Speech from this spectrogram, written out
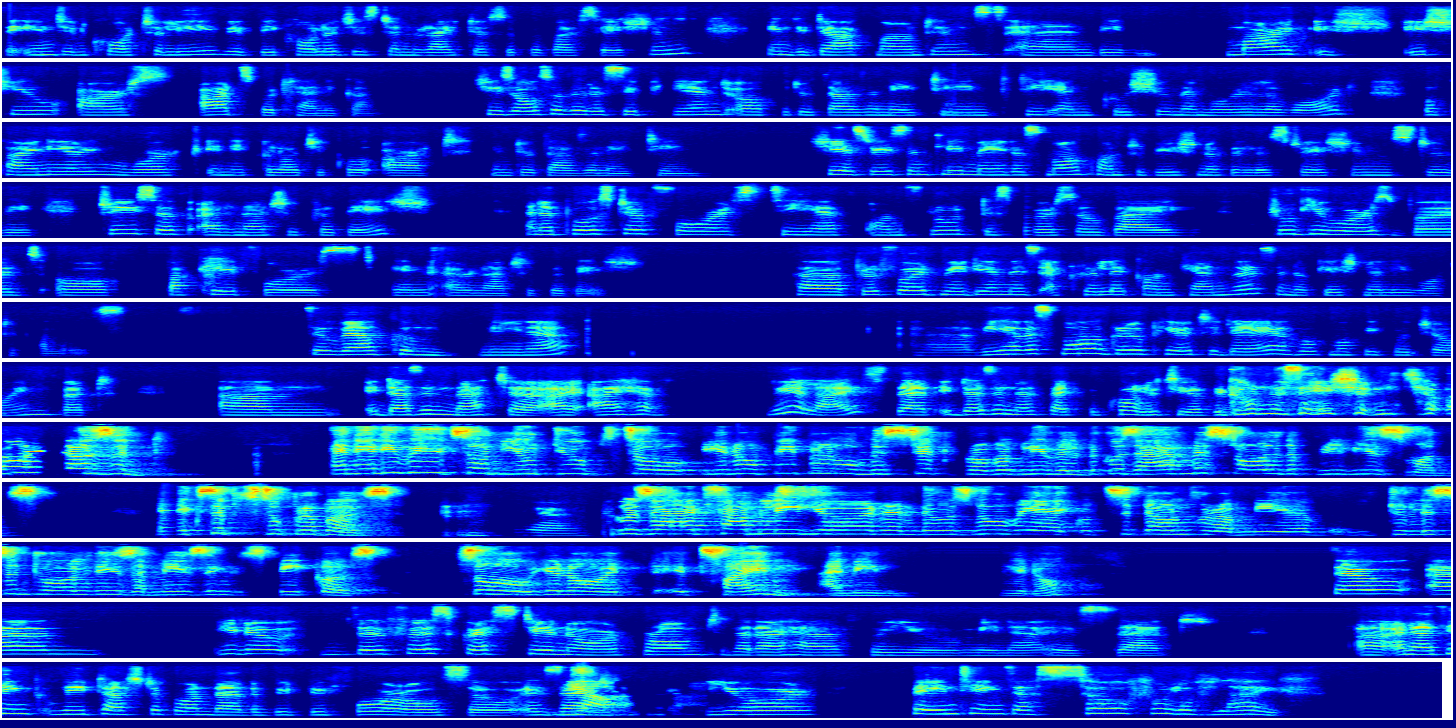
the Indian Quarterly with the ecologist and writer Suprabha Seshan in the Dark Mountains, and the Marg ish- issue Arts, Ars Botanica. She's also the recipient of the 2018 T.N. Khoshoo Memorial Award for pioneering work in ecological art in 2018. She has recently made a small contribution of illustrations to the Trees of Arunachal Pradesh and a poster for CF on fruit dispersal by frugivorous birds of Pakke Forest in Arunachal Pradesh. Her preferred medium is acrylic on canvas and occasionally watercolors. So, welcome, Nina. Uh, we have a small group here today. I hope more people join, but um, it doesn't matter. I, I have realized that it doesn't affect the quality of the conversation. So. No, it doesn't. And anyway, it's on YouTube. So, you know, people who missed it probably will, because I've missed all the previous ones, except Suprabha's. Yeah. Because I had family here and there was no way I could sit down for a meal to listen to all these amazing speakers. So, you know, it, it's fine. I mean, you know. So, um, you know, the first question or prompt that I have for you, Meena, is that, uh, and I think we touched upon that a bit before also, is that yeah. your paintings are so full of life.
